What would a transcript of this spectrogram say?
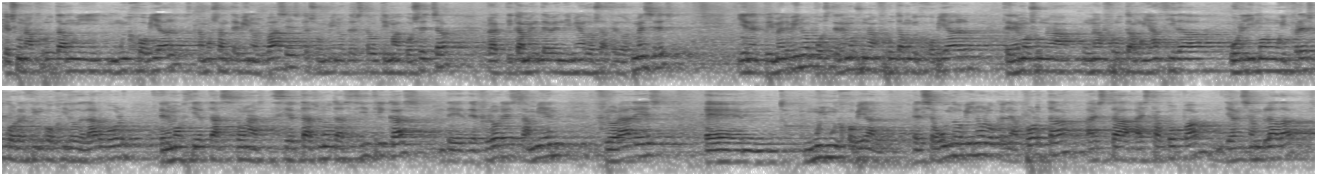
que es una fruta muy, muy jovial. Estamos ante vinos bases, que son vinos de esta última cosecha, prácticamente vendimiados hace dos meses. Y en el primer vino pues tenemos una fruta muy jovial, tenemos una, una, fruta muy ácida, un limón muy fresco recién cogido del árbol, tenemos ciertas zonas, ciertas notas cítricas de, de flores también, florales, eh, muy muy jovial. El segundo vino lo que le aporta a esta, a esta copa ya ensamblada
